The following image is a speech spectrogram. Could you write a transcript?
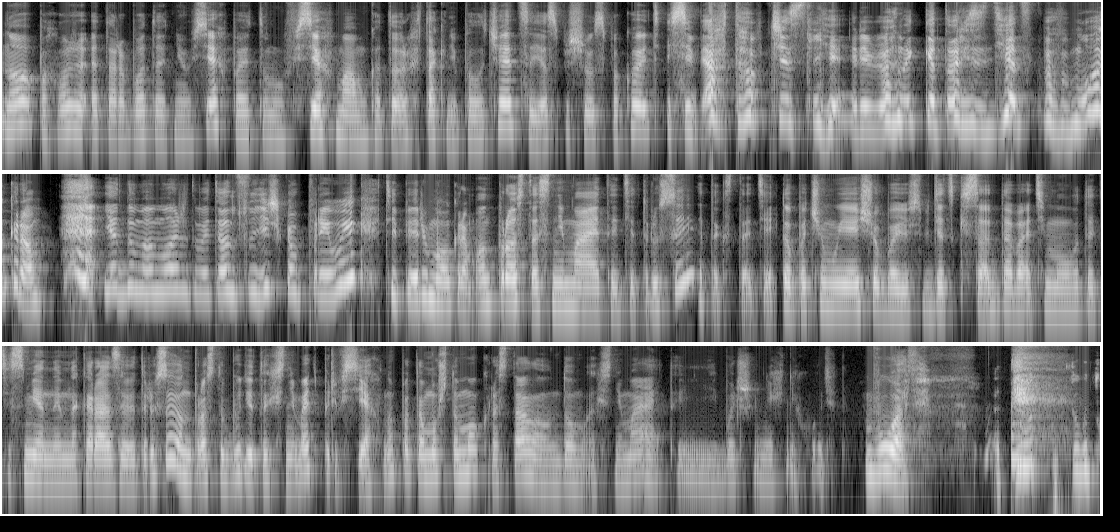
Но, похоже, это работает не у всех, поэтому всех мам, которых так не получается, я спешу успокоить себя в том числе. Ребенок, который с детства в мокром, я думаю, может быть, он слишком привык теперь мокром. Он просто снимает эти трусы. Это, кстати, то, почему я еще боюсь в детский сад давать ему вот эти сменные многоразовые трусы. Он просто будет их снимать при всех. Ну, потому что мокро стало, он дома их снимает и больше в них не ходит. Вот. Тут, тут,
